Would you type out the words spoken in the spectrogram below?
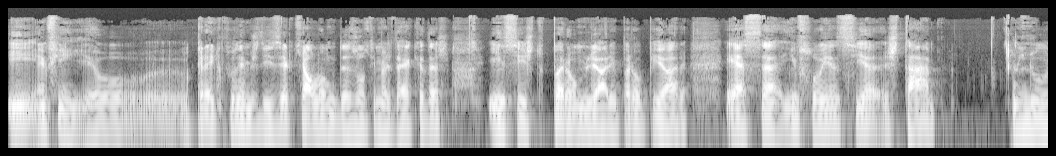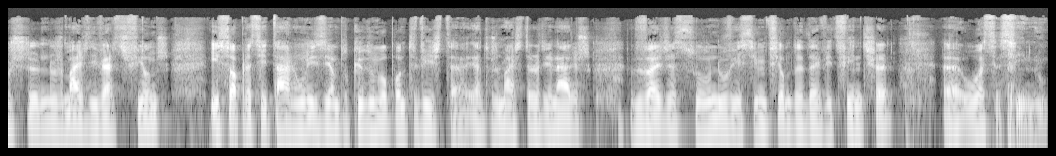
e, enfim, eu uh, creio que podemos dizer que ao longo das últimas décadas, insisto, para o melhor e para o pior, essa influência está nos, nos, mais diversos filmes. E só para citar um exemplo que, do meu ponto de vista, é dos mais extraordinários, veja-se o novíssimo filme de David Fincher, uh, O Assassino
